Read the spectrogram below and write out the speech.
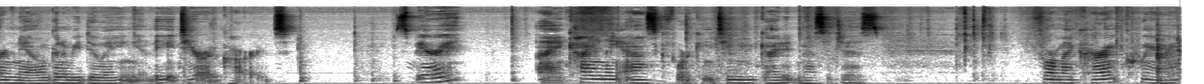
Are now going to be doing the tarot cards. Spirit, I kindly ask for continued guided messages for my current querent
